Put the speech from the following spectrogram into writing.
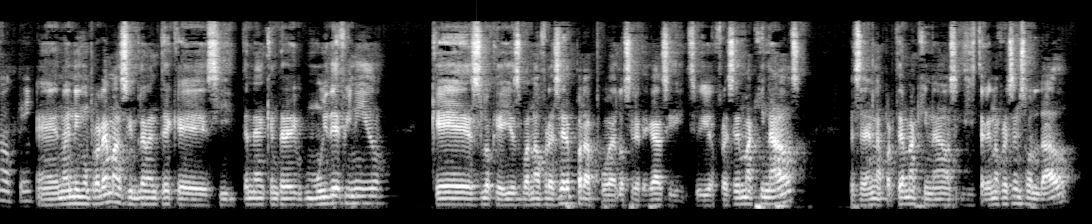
Ok. Eh, no hay ningún problema, simplemente que sí tenían que tener muy definido qué es lo que ellos van a ofrecer para poderlos agregar. Si, si ofrecen maquinados, estarían en la parte de maquinados. Y si también ofrecen soldado,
